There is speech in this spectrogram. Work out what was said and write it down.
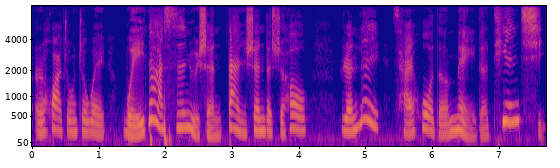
而画中这位维纳斯女神诞生的时候，人类才获得美的天启。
